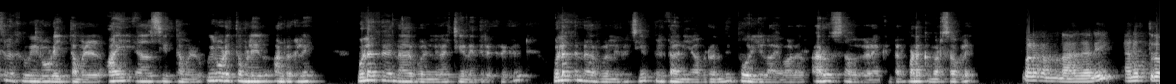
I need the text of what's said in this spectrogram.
அனைத்துலக உயிரோடை தமிழ் ஐஎல்சி தமிழ் உயிரோடை தமிழில் அன்பர்களே உலக நகர்வல் நிகழ்ச்சி இணைந்திருக்கிறீர்கள். உலக நகர்வல் நிகழ்ச்சியில் பிரித்தானியாவிலிருந்து போரியல் ஆய்வாளர் அரசு அவர்கள் இணைக்கின்றார். வணக்கம் அரசு அவர்களே. வணக்கம் நாகனி. அனைத்து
